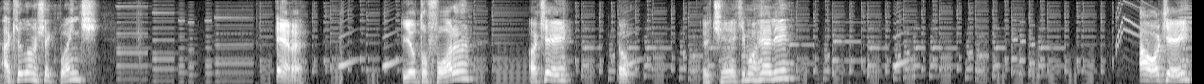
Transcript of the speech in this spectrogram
Aquilo é um checkpoint? Era. E eu tô fora? Ok. Eu... Eu tinha que morrer ali. Ah, ok.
